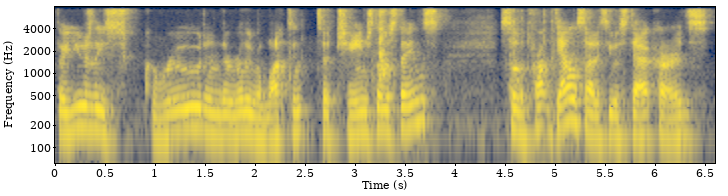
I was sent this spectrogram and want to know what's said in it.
they're usually screwed and they're really reluctant to change those things. So the pro- downside I see with stat cards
